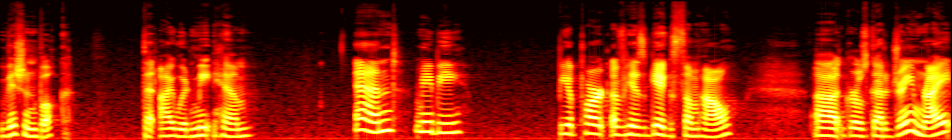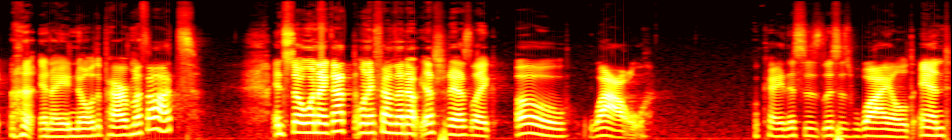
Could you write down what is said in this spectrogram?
vision book that I would meet him and maybe be a part of his gig somehow. Uh, girls got a dream, right? and I know the power of my thoughts. And so when I got when I found that out yesterday, I was like, "Oh, wow. Okay, this is this is wild." And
